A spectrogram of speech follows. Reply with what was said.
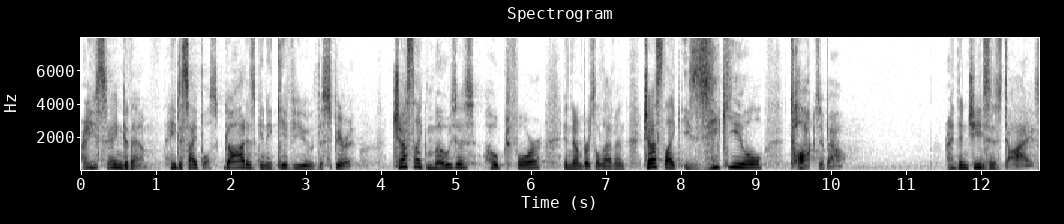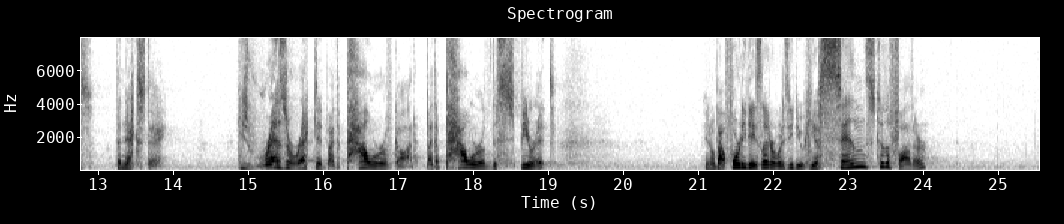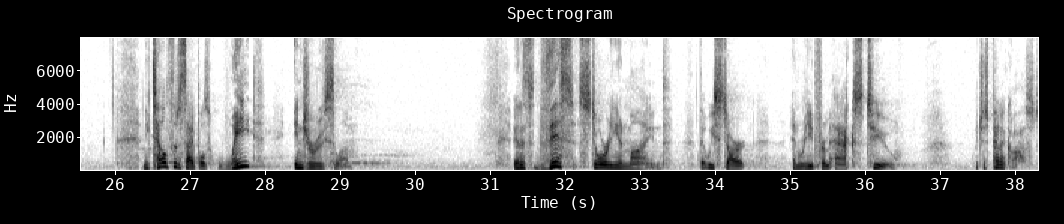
Right? He's saying to them, Hey, disciples, God is going to give you the Spirit. Just like Moses hoped for in Numbers 11, just like Ezekiel talked about. Right? Then Jesus dies the next day. He's resurrected by the power of God, by the power of the Spirit. You know, about 40 days later, what does he do? He ascends to the Father and he tells the disciples, Wait in Jerusalem. And it's this story in mind that we start and read from Acts 2, which is Pentecost.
